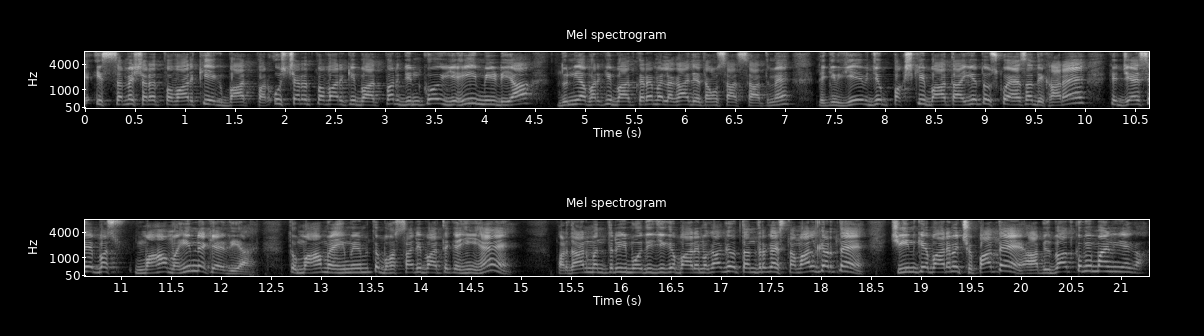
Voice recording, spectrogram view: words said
कि इस समय शरद पवार की एक बात पर, उस शरद पवार की बात पर जिनको यही मीडिया दुनिया भर की बात करे, मैं लगा देता हूँ साथ साथ में। लेकिन ये जो पक्ष की बात आई है तो उसको ऐसा दिखा रहे हैं कि जैसे बस महामहिम ने कह दिया है तो महामहिम में तो बहुत सारी बातें कही हैं। प्रधानमंत्री मोदी जी के बारे में कहा कि वो तंत्र का इस्तेमाल करते हैं, चीन के बारे में छुपाते हैं, आप इस बात को भी मानिएगा।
